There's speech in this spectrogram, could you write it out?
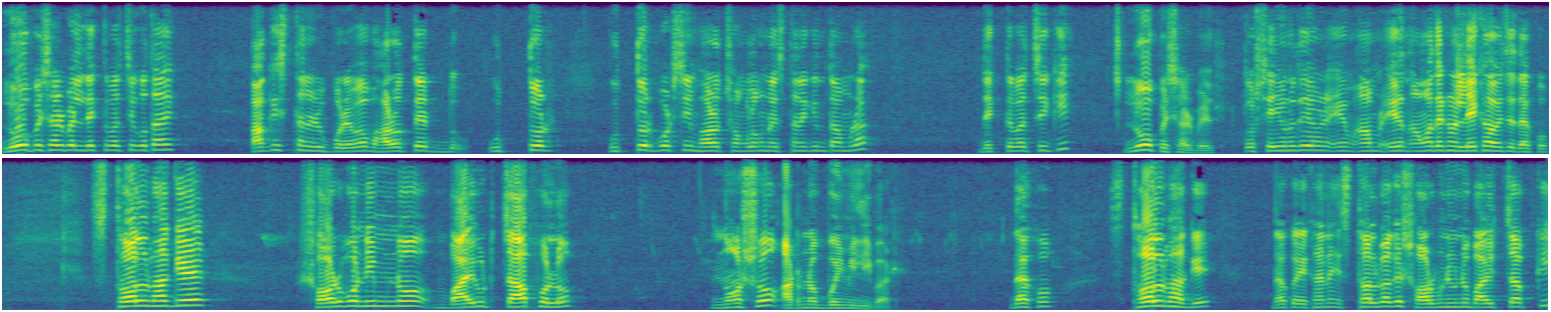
লো প্রেশার বেল্ট দেখতে পাচ্ছি কোথায়? পাকিস্তানের উপরে বা ভারতের উত্তর উত্তর পশ্চিম ভারত সংলগ্ন স্থানে কিন্তু আমরা দেখতে পাচ্ছি কি? লো প্রেশার বেল্ট তো সেই অনুযায়ী আমাদের এখানে লেখা হয়েছে, দেখো, স্থলভাগে সর্বনিম্ন বায়ুর চাপ হলো নশো আটানব্বই মিলিবার দেখো, স্থলভাগে, দেখো এখানে স্থলভাগে সর্বনিম্ন বায়ুর চাপ কি?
